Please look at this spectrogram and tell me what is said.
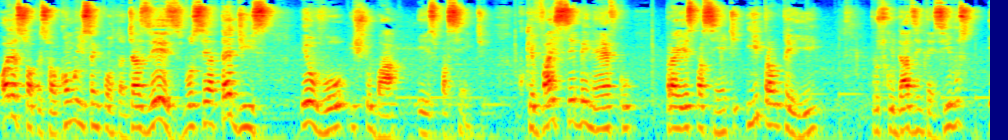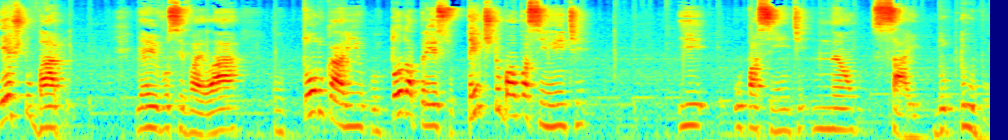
olha só pessoal, como isso é importante. Às vezes você até diz, eu vou estubar esse paciente, porque vai ser benéfico para esse paciente ir para UTI, para os cuidados intensivos, estubado. E aí você vai lá com todo carinho, com todo apreço, tente estubar o paciente e o paciente não sai do tubo.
